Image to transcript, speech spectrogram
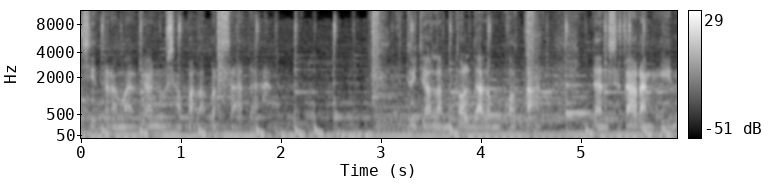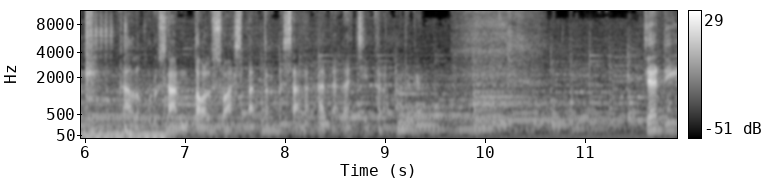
Citra Marga Nusa Pala Persada. Itu jalan tol dalam kota dan sekarang ini kalau perusahaan tol swasta terbesar adalah Citra Marga. Jadi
